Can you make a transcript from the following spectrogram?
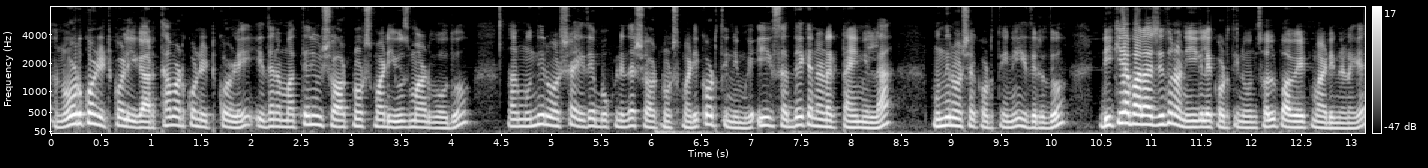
ನೋಡ್ಕೊಂಡು ಇಟ್ಕೊಳ್ಳಿ, ಈಗ ಅರ್ಥ ಮಾಡ್ಕೊಂಡು ಇಟ್ಕೊಳ್ಳಿ. ಇದನ್ನು ಮತ್ತೆ ನೀವು ಶಾರ್ಟ್ ನೋಟ್ಸ್ ಮಾಡಿ ಯೂಸ್ ಮಾಡ್ಬೋದು. ನಾನು ಮುಂದಿನ ವರ್ಷ ಇದೇ ಬುಕ್ನಿಂದ ಶಾರ್ಟ್ ನೋಟ್ಸ್ ಮಾಡಿ ಕೊಡ್ತೀನಿ ನಿಮಗೆ. ಈಗ ಸದ್ಯಕ್ಕೆ ನನಗೆ ಟೈಮ್ ಇಲ್ಲ. ಮುಂದಿನ ವರ್ಷ ಕೊಡ್ತೀನಿ ಇದರದು ಡಿ ಕೆ ಬಾಲಾಜಿದು ನಾನು ಈಗಲೇ ಕೊಡ್ತೀನಿ. ಒಂದು ಸ್ವಲ್ಪ ವೇಟ್ ಮಾಡಿ ನನಗೆ.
